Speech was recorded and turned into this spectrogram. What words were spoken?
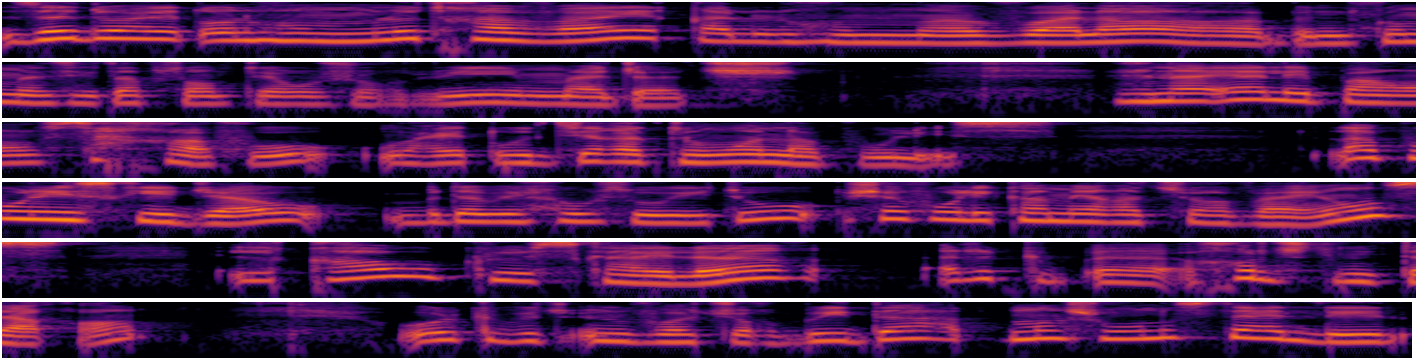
زادو عيطوا لهم le travail قالوا لهم voilà بنتكم نسيت absente aujourd'hui ما جاتش. هنايا les parents صح خافوا وعيطوا directement la police. la police كي جاو بداو يحوسوا et tout شافوا les caméras surveillance لقاو que سكايلر ركب خرجت من الطاقة وركبت une voiture بيضاء 12 ونص تاع الليل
